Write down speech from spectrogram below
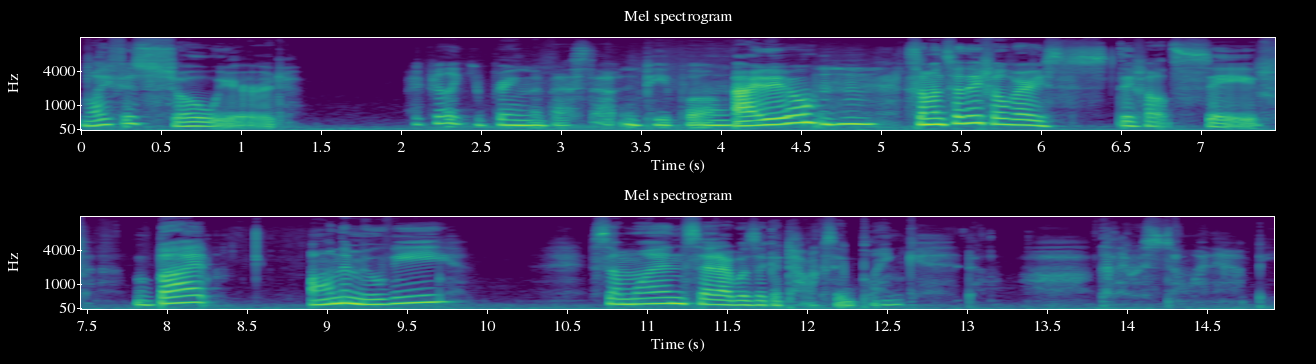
Life is so weird. I feel like you bring the best out in people I do. Mm-hmm. Someone said they feel very, they felt safe, but on the movie, someone said I was like a toxic blanket because I was so unhappy.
